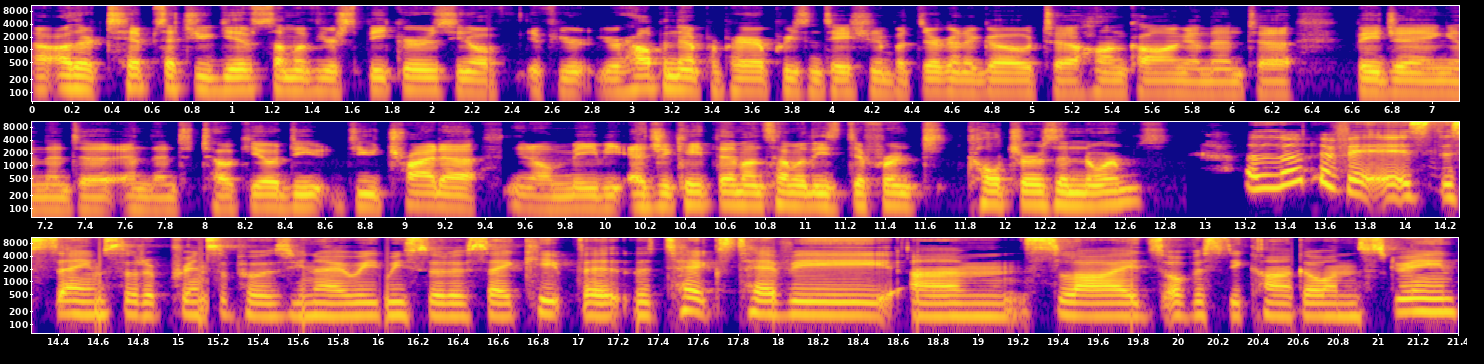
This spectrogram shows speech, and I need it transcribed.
Are there tips that you give some of your speakers? You know, if you're you're helping them prepare a presentation, but they're going to go to Hong Kong and then to Beijing and then to and then to Tokyo. Do you do you try to you know maybe educate them on some of these different cultures and norms? A lot of it is the same sort of principles. You know, we, we sort of say keep the, the text heavy um, slides, obviously can't go on the screen.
